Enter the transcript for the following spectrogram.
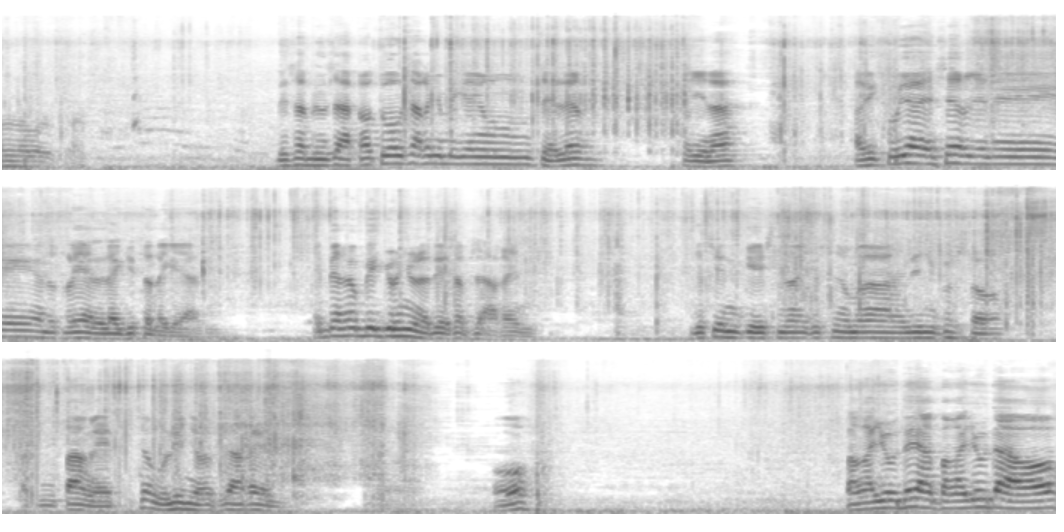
ano ba ba? Di sabi mo sa akin, tuwag sa akin yung bigyan yung seller. Kaya na. Sabi kuya, eh, sir, yan eh, ano talaga yan, lagi talaga yan. Eh, pero video nyo na, di sabi sa akin. Just in case na gusto nyo ma, hindi nyo gusto, at yung pangit, siya uli nyo sa akin. Oh. Pangayuda yan, pangayuda, oh.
